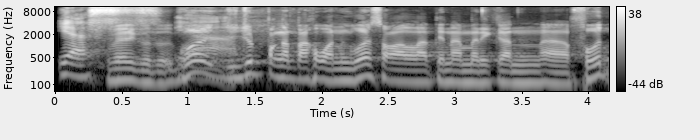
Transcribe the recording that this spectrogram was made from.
Yes. Very good. Gue Iya. jujur pengetahuan gue soal Latin American uh, food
